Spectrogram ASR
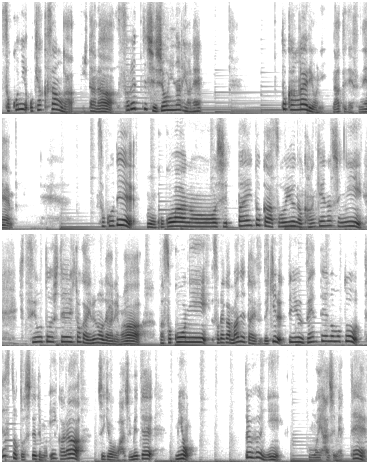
そこにお客さんがいたらそれって市場になるよねと考えるようになってですね。そこでもうここはあの失敗とかそういうの関係なしに必要としている人がいるのであれば、まあ、そこにそれがマネタイズできるっていう前提のもとテストとしてでもいいから事業を始めてみようというふうに思い始めて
